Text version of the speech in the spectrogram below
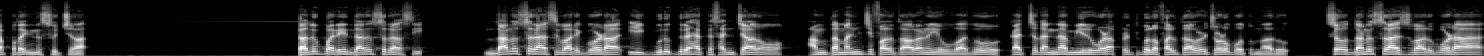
చెప్పదగిన సూచన. తదుపరి ధనుసు రాశి. ధనుసు రాశి వారికి కూడా ఈ గురుగ్రహ సంచారం అంత మంచి ఫలితాలను ఇవ్వదు. ఖచ్చితంగా మీరు కూడా ప్రతికూల ఫలితాలను చూడబోతున్నారు. సో ధనుసు రాశి వారు కూడా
